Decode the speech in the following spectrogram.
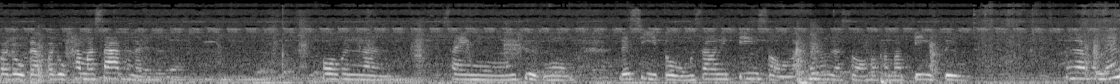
ปลาดุกแบบปลาดุกธรรมชาติเท่านั้นพอเป็นนันใส่มงมันถือมงได้สี่โตมื้อเช้านี่ปิ้งสองละเหลือสองเขาก็มาปิ้งตื่มเวลาเป็นแน่น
